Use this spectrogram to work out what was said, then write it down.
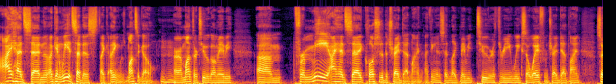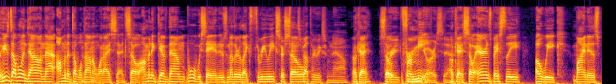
I had said, and again, we had said this like I think it was months ago or a month or two ago, maybe. Um, for me, I had said closer to the trade deadline. I think I said like maybe two or three weeks away from trade deadline. So he's doubling down on that. I'm going to double down on what I said. So I'm going to give them, what would we say? There's another like three weeks or so. it's about three weeks from now. Okay. So For- for, for me, yours, yeah. Okay. So Aaron's basically a week. Mine is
